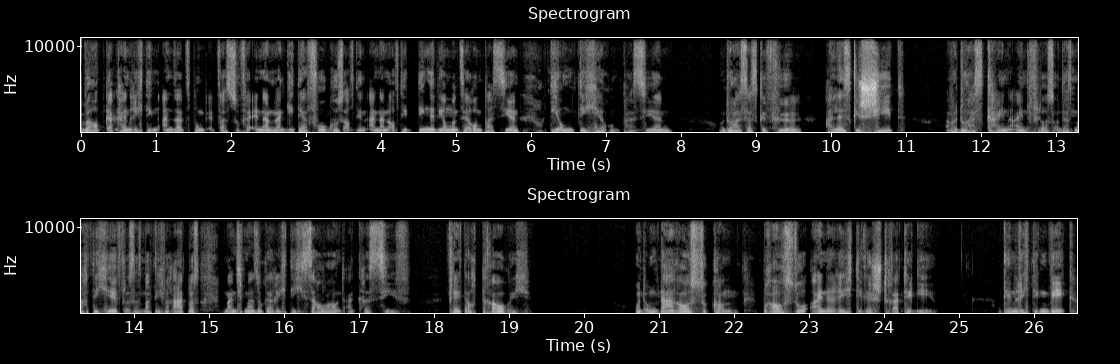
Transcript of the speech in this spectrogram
überhaupt gar keinen richtigen Ansatzpunkt, etwas zu verändern. Und dann geht der Fokus auf den anderen, auf die Dinge, die um uns herum passieren, die um dich herum passieren. Und du hast das Gefühl, alles geschieht, aber du hast keinen Einfluss. Und das macht dich hilflos, das macht dich ratlos, manchmal sogar richtig sauer und aggressiv, vielleicht auch traurig. Und um da rauszukommen, brauchst du eine richtige Strategie den richtigen Weg,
